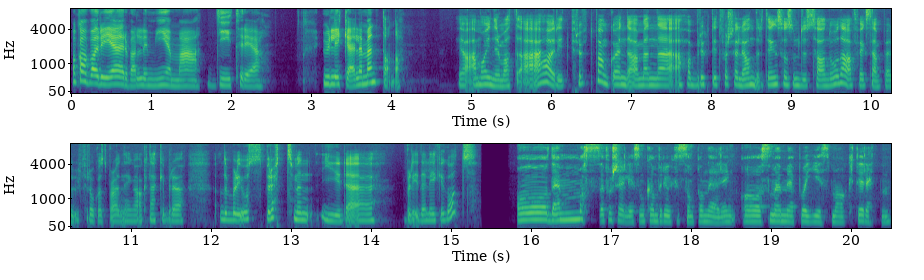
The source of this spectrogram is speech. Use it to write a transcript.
Man kan variere veldig mye med de tre ulike elementene, da. Ja, jeg må innrømme at jeg har ikke prøvd panko ennå, men eh, jeg har brukt litt forskjellige andre ting, sånn som du sa nå, da, f.eks. frokostblanding av knekkebrød. Det blir jo sprøtt, men det, blir det like godt? Og det er masse forskjellige som kan brukes som panering, og som er med på å gi smak til retten.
